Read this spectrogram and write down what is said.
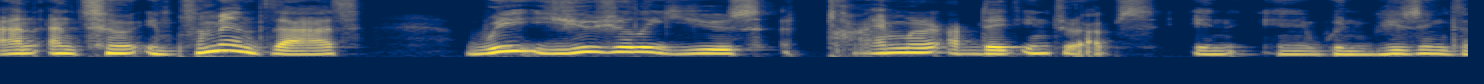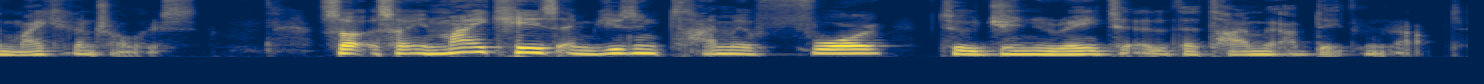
And, and to implement that, we usually use timer update interrupts in, in when using the microcontrollers. So, so in my case, I'm using timer 4 to generate the timer update interrupt.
